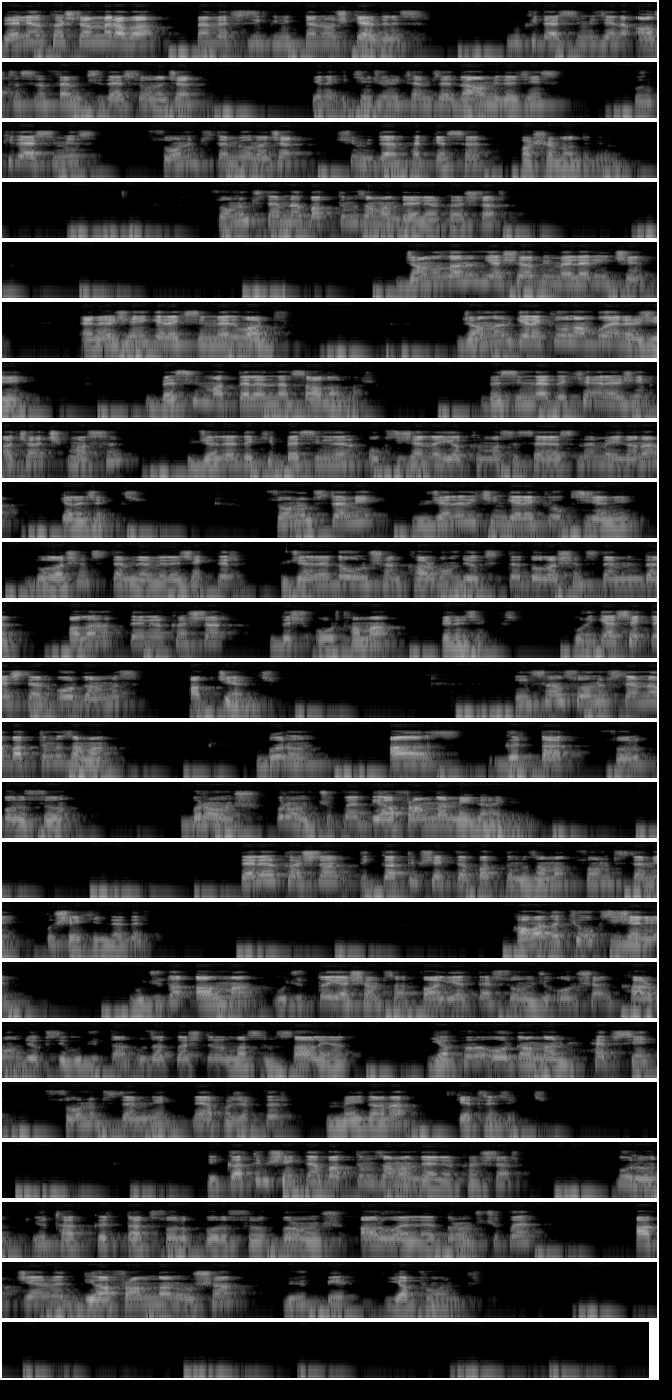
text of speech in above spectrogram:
Değerli arkadaşlar merhaba. Ben ve fizik günlüklerine hoş geldiniz. Bugünkü dersimiz yine 6. sınıf fen bilgisi dersi olacak. Yine ikinci ünitemize devam edeceğiz. Bugünkü dersimiz solunum sistemi olacak. Şimdiden herkese başarılar diliyorum. Solunum sistemine baktığımız zaman değerli arkadaşlar canlıların yaşayabilmeleri için enerjiye gereksinimleri vardır. Canlılar gerekli olan bu enerjiyi besin maddelerinden sağlarlar. Besinlerdeki enerjinin açığa çıkması hücrelerdeki besinlerin oksijenle yakılması sayesinde meydana gelecektir. Solunum sistemi hücreler için gerekli oksijeni dolaşım sistemine verecektir. Hücrelerde oluşan karbondioksit de dolaşım sisteminden alarak değerli arkadaşlar dış ortama verecektir. Bunu gerçekleştiren organımız akciğerdir. İnsan solunum sistemine baktığımız zaman burun, ağız, gırtlak, soluk borusu, bronş, bronşçuk ve diyaframdan meydana gelir. Değerli arkadaşlar dikkatli bir şekilde baktığımız zaman solunum sistemi bu şekildedir. Havadaki oksijenin vücuda alma, vücutta yaşamsal faaliyetler sonucu oluşan karbondioksit vücuttan uzaklaştırılmasını sağlayan yapı ve organların hepsi solunum sistemini ne yapacaktır? Meydana getirecektir. Dikkatli bir şekilde baktığımız zaman değerli arkadaşlar burun, yutak, gırtlak, soluk borusu, bronş, alveoller, bronşçuk ve akciğer ve diyaframdan oluşan büyük bir yapı vardır.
